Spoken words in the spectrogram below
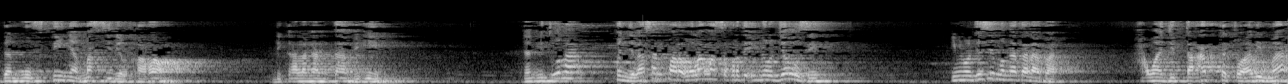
dan muftinya Masjidil Haram di kalangan tabi'in. Dan itulah penjelasan para ulama seperti Ibnu Jauzi. Ibnu Jauzi mengatakan apa? Wajib taat kecuali mak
